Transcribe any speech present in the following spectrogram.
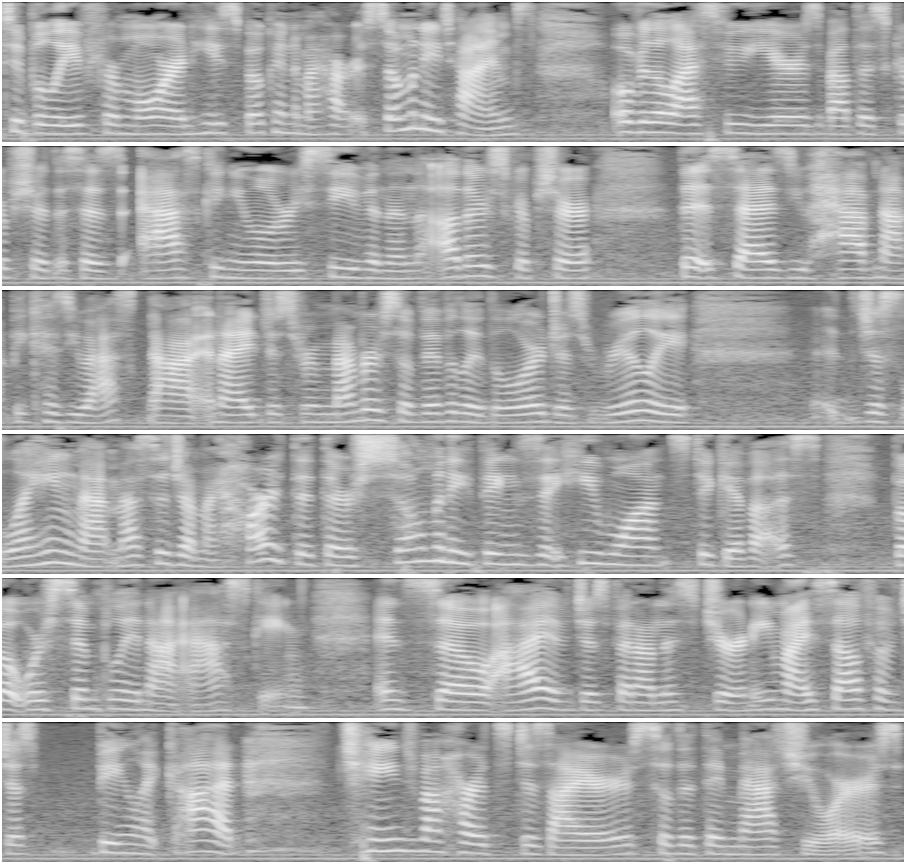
to believe for more. And He's spoken to my heart so many times over the last few years about the scripture that says, Ask and you will receive. And then the other scripture that says, You have not because you ask not. And I just remember so vividly the Lord just really just laying that message on my heart that there's so many things that he wants to give us but we're simply not asking and so i've just been on this journey myself of just being like god change my heart's desires so that they match yours.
